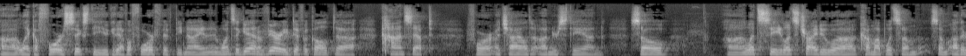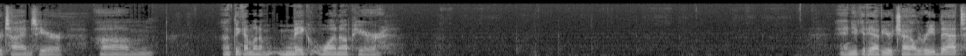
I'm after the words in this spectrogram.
uh, like a 460, you could have a 459. And once again, a very difficult uh, concept for a child to understand. So uh, let's see, let's try to uh, come up with some, some other times here. Um, I think I'm going to make one up here. And you could have your child read that,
